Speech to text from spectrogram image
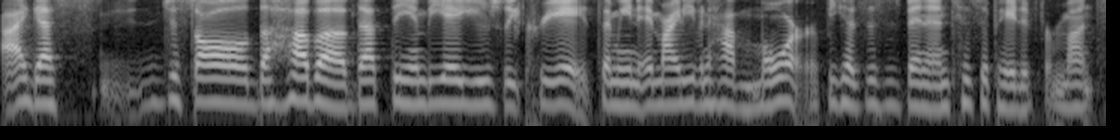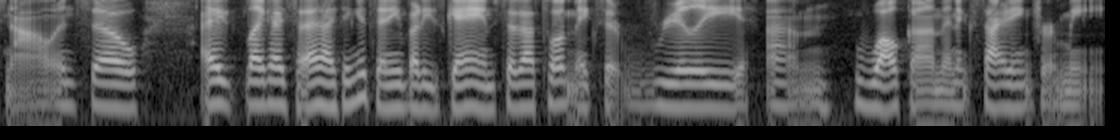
I guess, just all the hubbub that the NBA usually creates. I mean, it might even have more because this has been anticipated for months now. And so, I like I said, I think it's anybody's game. So that's what makes it really um, welcome and exciting for me.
